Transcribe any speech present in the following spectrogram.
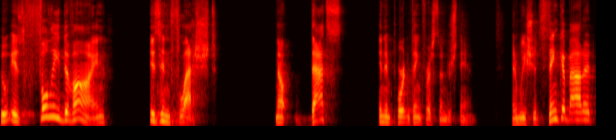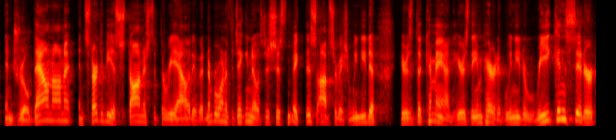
who is fully divine, is infleshed. Now, that's an important thing for us to understand. And we should think about it and drill down on it and start to be astonished at the reality of it. Number one, if you're taking notes, just, just make this observation. We need to, here's the command, here's the imperative. We need to reconsider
